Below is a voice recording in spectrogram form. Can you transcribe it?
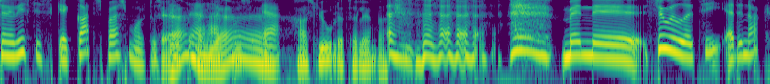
Journalistisk øh, godt spørgsmål, du stillede Ja, der, Rasmus. jeg har skjulte talenter. men øh, 7 ud af 10, er det nok?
